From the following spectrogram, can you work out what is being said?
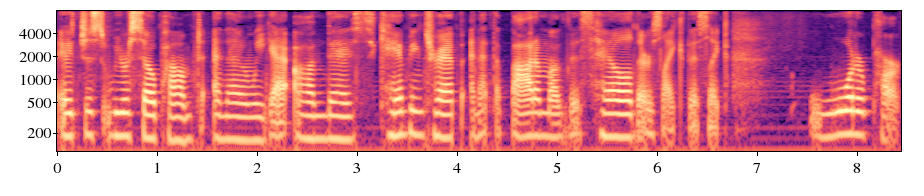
it just we were so pumped and then we get on this camping trip and at the bottom of this hill there's like this like water park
